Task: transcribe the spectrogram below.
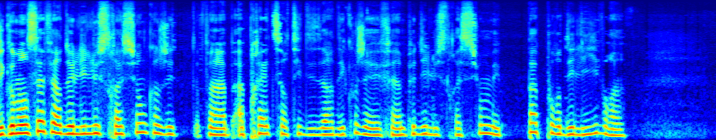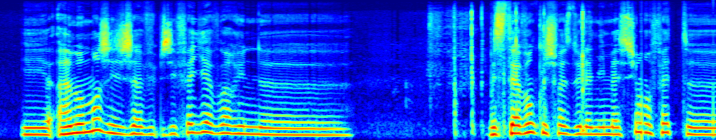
j'ai commencé à faire de l'illustration quand j'ai, enfin, ap- après être sortie des Arts Déco, j'avais fait un peu d'illustration, mais pas pour des livres. Et à un moment, j'ai failli avoir une. Mais c'était avant que je fasse de l'animation. En fait, euh,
